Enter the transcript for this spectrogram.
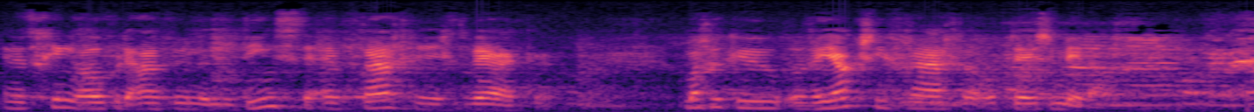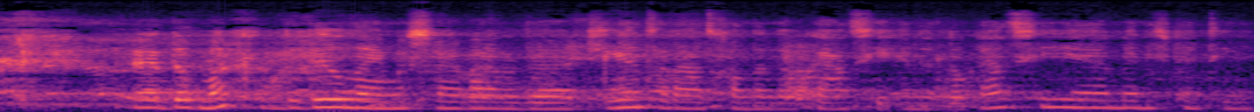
En het ging over de aanvullende diensten en vraaggericht werken. Mag ik uw reactie vragen op deze middag? Uh, dat mag. De deelnemers uh, waren de cliëntenraad van de locatie en het locatiemanagementteam.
